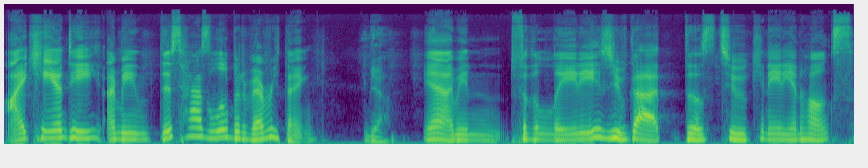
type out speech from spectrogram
eye candy, I mean, this has a little bit of everything. yeah, Yeah, I mean, for the ladies, you've got those two Canadian hunks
